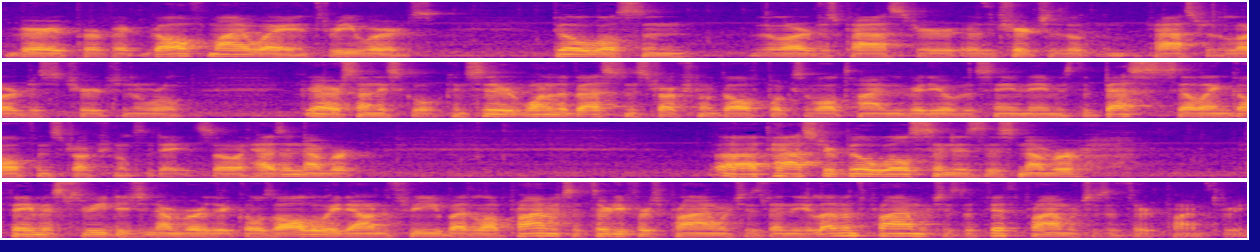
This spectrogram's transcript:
Very perfect. Golf my way in three words. Bill Wilson, the largest pastor, or the church of the pastor the largest church in the world, or Sunday school, considered one of the best instructional golf books of all time. The video of the same name is the best selling golf instructional to date. So it has a number. Uh, pastor Bill Wilson is this number famous three-digit number that goes all the way down to 3 by the law of prime. It's the 31st prime, which is then the 11th prime, which is the 5th prime, which is the 3rd prime 3.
